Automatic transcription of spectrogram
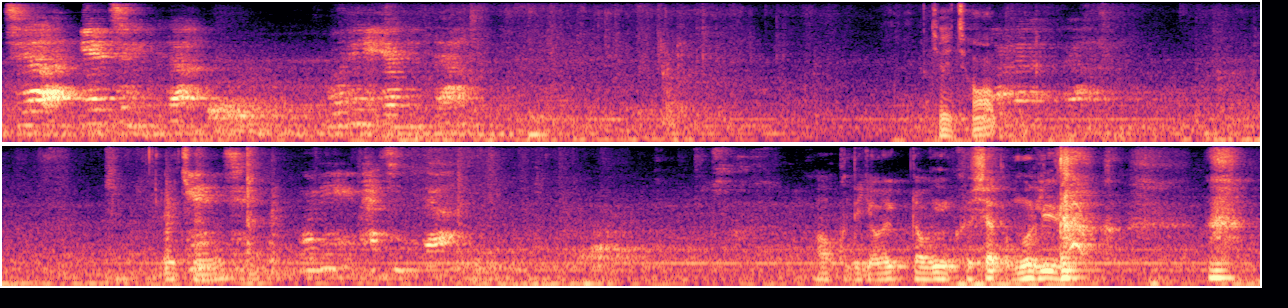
지하 1층입니다. 문이 열립니다. 제이첩 올라갑니다. 1층 1층 문이 닫힙니다. 어 근데 여기, 여기 글씨가 너무 길다 1층입니다.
